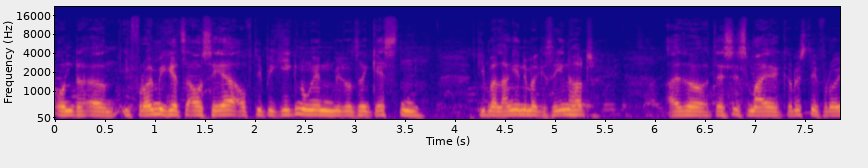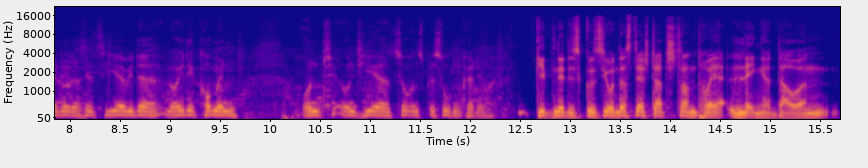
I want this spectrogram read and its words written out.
Und äh, ich freue mich jetzt auch sehr auf die Begegnungen mit unseren Gästen, die man lange nicht mehr gesehen hat. Also das ist meine größte Freude, dass jetzt hier wieder Leute kommen und, und hier zu uns besuchen können. Gibt eine Diskussion, dass der Stadtstrand heuer länger dauern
